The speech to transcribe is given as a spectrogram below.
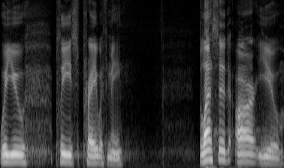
Will you please pray with me? Blessed are you,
